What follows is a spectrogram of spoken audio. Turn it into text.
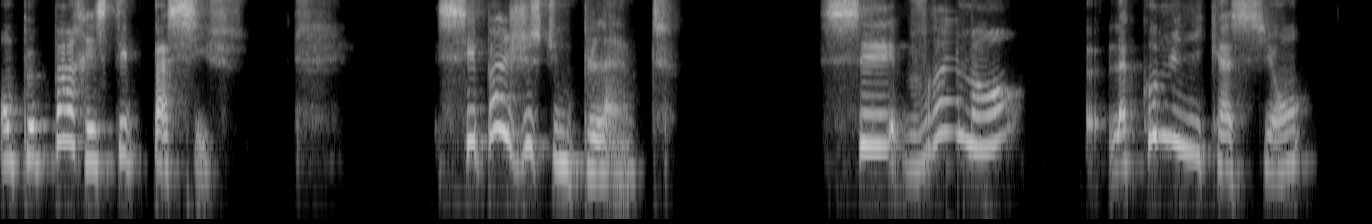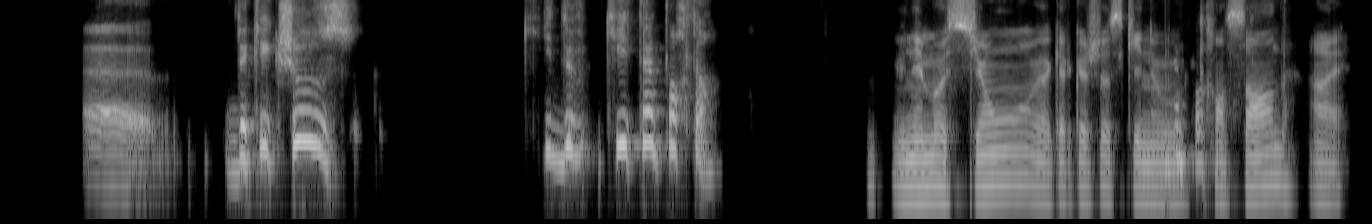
On ne peut pas rester passif. C'est pas juste une plainte. C'est vraiment euh, la communication euh, de quelque chose qui, qui est important. Une émotion, euh, quelque chose qui nous transcende. Ouais.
